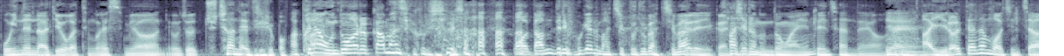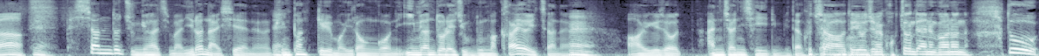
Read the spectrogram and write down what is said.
보이는 라디오 같은 거 했으면 요거 추천해드릴 법. 아, 그냥 운동화를 까만색으로 신으셔. 뭐 남들이 보기에는 마치 구두 같지만 그러니까요. 사실은 운동화인. 괜찮네요. 예. 아 이럴 때는 뭐 진짜 예. 패션도 중요하지만 이런 날씨에는 예. 빙판길 뭐 이런 거는 이면도로에 지금 눈 막 쌓여 있잖아요. 예. 아 이게 저 안전이 제일입니다. 그렇죠. 근데 요즘에 걱정되는 거는 하도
